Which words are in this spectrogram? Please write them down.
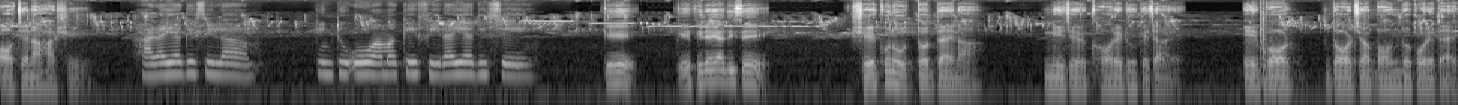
অচেনা হাসি। হারাইয়া গেছিলাম কিন্তু ও আমাকে ফিরাইয়া দিছে। কে? কে ফিরাইয়া দিছে? সে কোনো উত্তর দেয় না। নিজের ঘরে ঢুকে যায়। এরপর দরজা বন্ধ করে দেয়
